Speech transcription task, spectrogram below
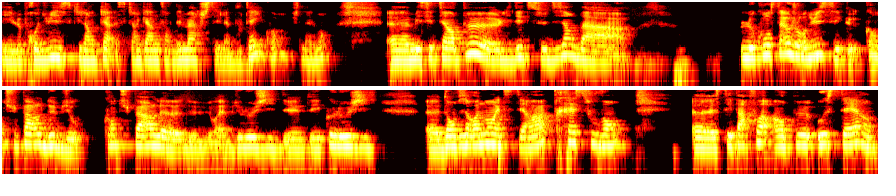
Et le produit, ce, ce qui incarne cette démarche, c'est la bouteille, quoi, finalement. Euh, mais c'était un peu euh, l'idée de se dire, bah, le constat aujourd'hui, c'est que quand tu parles de bio, quand tu parles de ouais, biologie, d'écologie, euh, d'environnement, etc., très souvent, euh, c'est parfois un peu austère,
